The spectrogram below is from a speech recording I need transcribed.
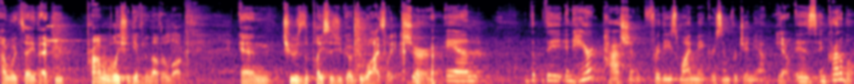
I would say that you probably should give it another look and choose the places you go to wisely. Sure. and the, the inherent passion for these winemakers in Virginia Yeah. is incredible.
